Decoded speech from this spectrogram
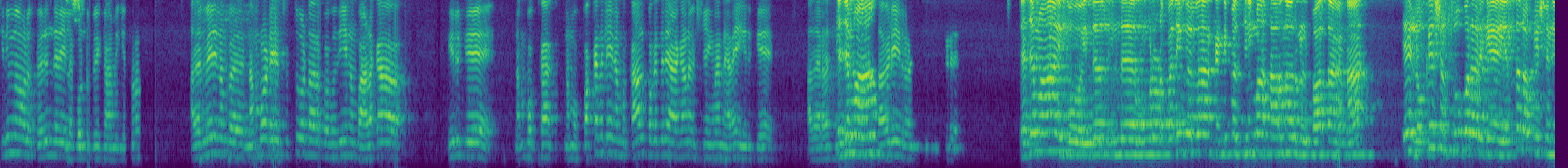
சினிமாவுல பெருந்திரையில கொண்டு போய் காமிக்கணும். அதே மாதிரி நம்ம நம்மளுடைய சுத்து வட்டார பகுதியை நம்ம அழகா இருக்கு. நம்ம க- நம்ம பக்கத்துலயே நம்ம கால் பக்கத்துலயே அழகான விஷயங்கள்லாம் நிறைய இருக்கு. அதை? ரசிச்சு தவறிடுறாங்க நிஜமா இப்போ இந்த இந்த உங்களோட பதிவுகள்லாம் கண்டிப்பா சினிமா சார்ந்தவர்கள் பார்த்தாங்கன்னா ஏ லொகேஷன் சூப்பரா இருக்கே எந்த லொகேஷன்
